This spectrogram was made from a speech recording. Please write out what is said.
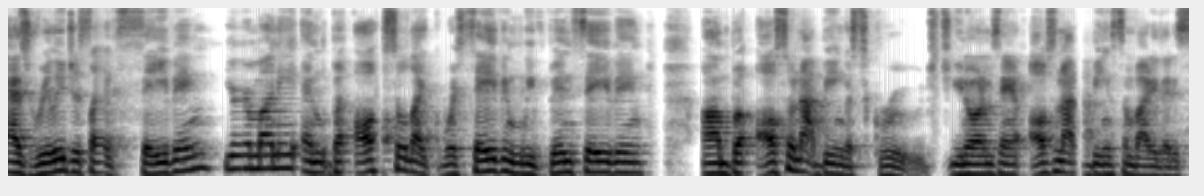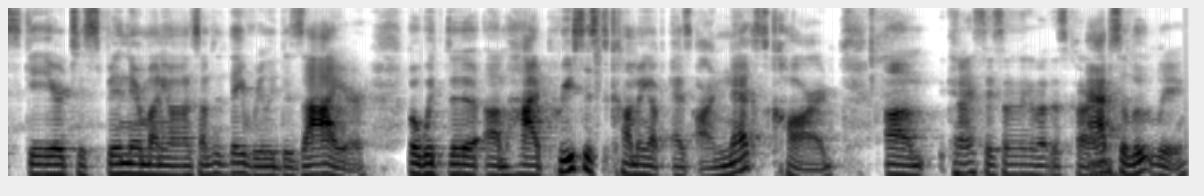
as really just like saving your money, and but also like we're saving, we've been saving, um, but also not being a Scrooge. You know what I'm saying? Also not being somebody that is scared to spend their money on something they really desire. But with the um, High Priestess coming up as our next card, um, Can I say something about this card? absolutely.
